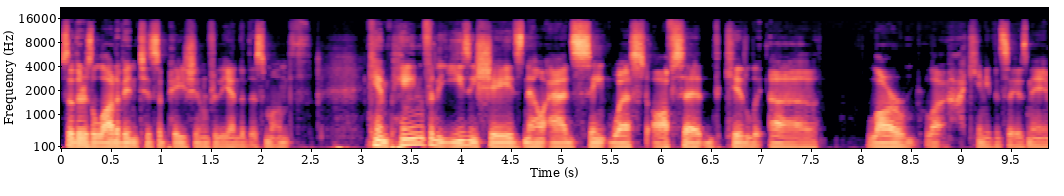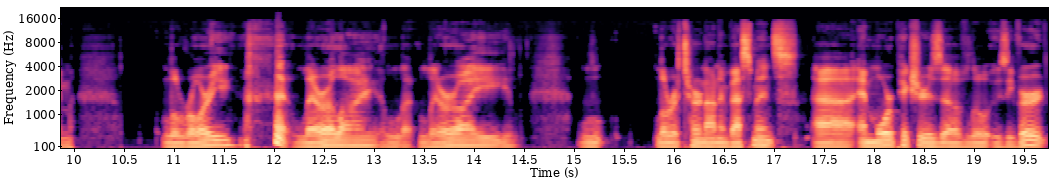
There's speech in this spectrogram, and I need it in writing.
So there's a lot of anticipation for the end of this month. Campaign for the Yeezy Shades now adds Saint West Offset Kid uh, Lar, I can't even say his name. Leroy, Leroy, Leroy, the return on investments, uh, and more pictures of Lil Uzi Vert.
